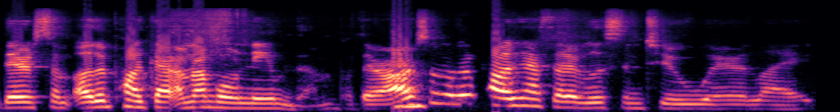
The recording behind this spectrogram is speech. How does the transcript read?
there's some other podcasts, I'm not going to name them, but there are some other podcasts that I've listened to where like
